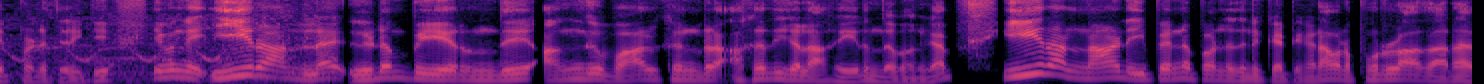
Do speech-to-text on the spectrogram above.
ஏற்படுத்தியிருக்கு. இவங்க ஈரானில் இடம்பெயர்ந்து அங்கு வாழ்கின்ற அகதிகளாக இருந்தவங்க. ஈரான் நாடு இப்போ என்ன பண்ணுதுன்னு கேட்டிங்கன்னா ஒரு பொருளாதார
